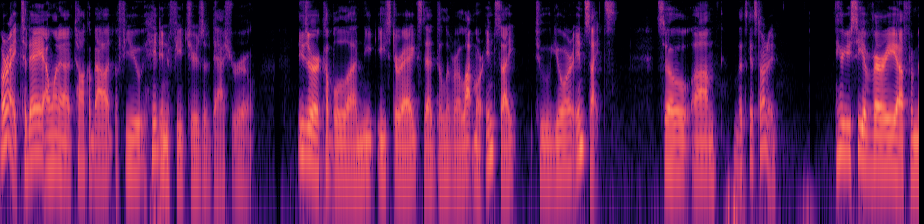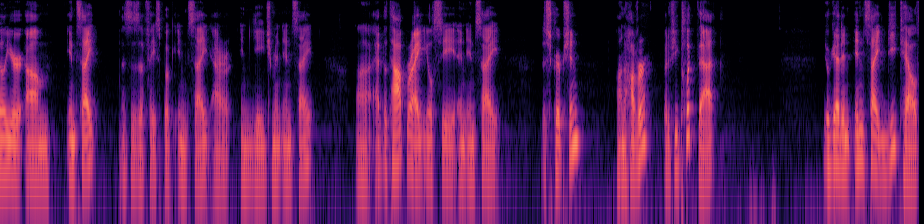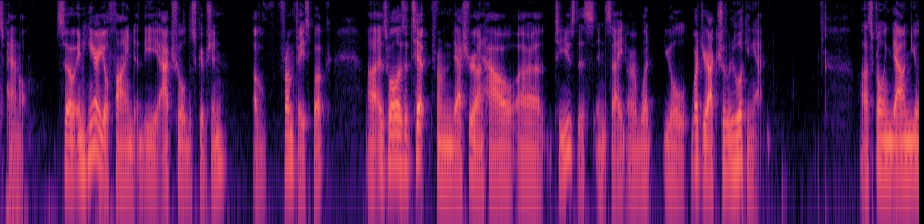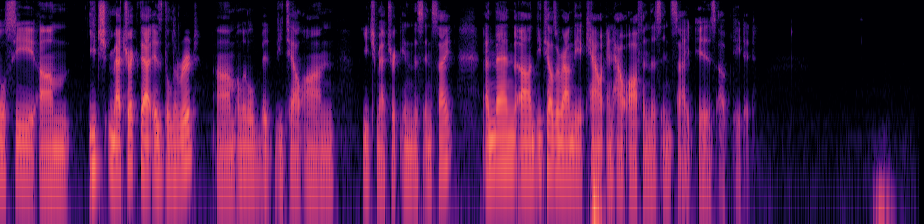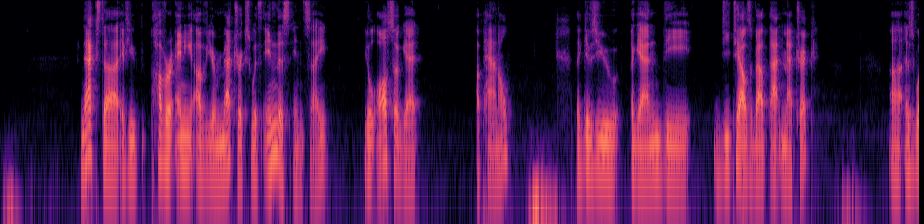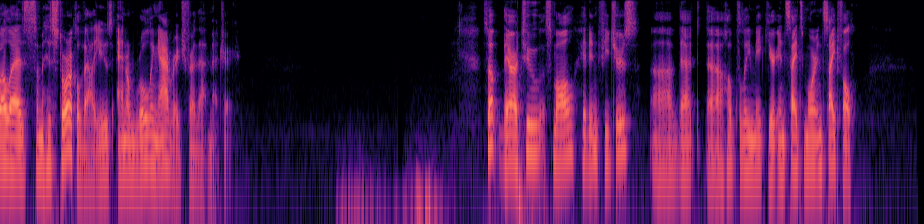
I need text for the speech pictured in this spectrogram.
All right, today I want to talk about a few hidden features of Dasheroo. These are a couple uh, neat Easter eggs that deliver a lot more insight to your insights. So um, let's get started. Here you see a very uh, familiar um, insight. This is a Facebook insight, our engagement insight. Uh, at the top right, you'll see an insight description on hover. But if you click that, you'll get an insight details panel. So in here, you'll find the actual description of from Facebook, uh, as well as a tip from Dasheroo on how uh, to use this insight or what you'll what you're actually looking at. Uh, scrolling down, you'll see um, each metric that is delivered, um, a little bit detail on each metric in this insight, and then uh, details around the account and how often this insight is updated. Next, uh, if you hover any of your metrics within this insight, you'll also get a panel that gives you, again, the details about that metric, uh, as well as some historical values and a rolling average for that metric. So there are two small hidden features uh, that uh, hopefully make your insights more insightful.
